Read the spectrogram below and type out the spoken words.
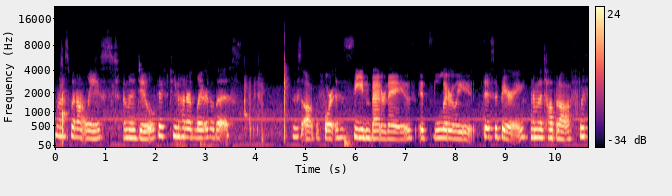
Last but not least, I'm gonna do 1500 layers of this. This Aquaphor has seen better days. It's literally disappearing. And I'm gonna top it off with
